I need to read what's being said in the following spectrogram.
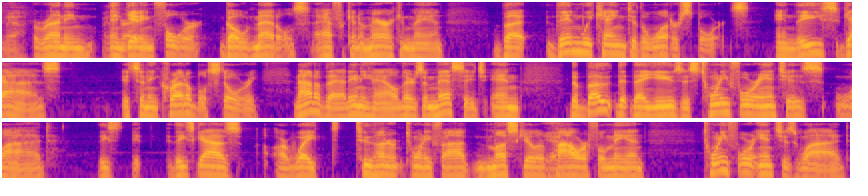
Yeah. running and right. getting four gold medals, African American man. But then we came to the water sports, and these guys, it's an incredible story. And out of that, anyhow, there's a message, and the boat that they use is 24 inches wide. These it, these guys are weigh 225, muscular, Yeah. powerful men, 24 inches wide.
